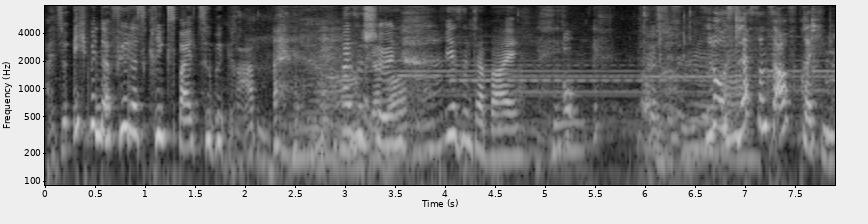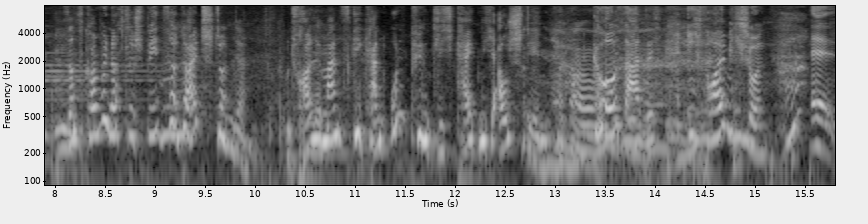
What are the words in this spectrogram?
Also ich bin dafür, das Kriegsbeil zu begraben. Also schön. Wir sind dabei. Los, lasst uns aufbrechen. Sonst kommen wir noch zu spät zur Deutschstunde. Und Frau Lemanski kann Unpünktlichkeit nicht ausstehen. Großartig. Ich freue mich schon. Äh,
